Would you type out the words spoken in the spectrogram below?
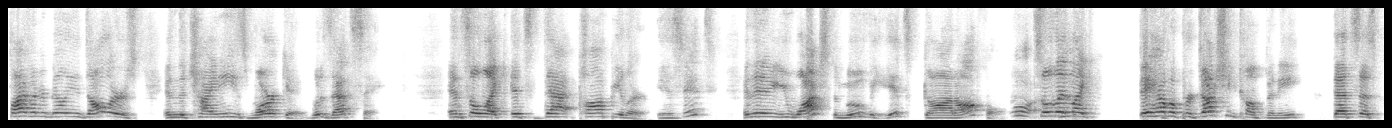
500 million dollars in the chinese market. What does that say? And so like it's that popular is it? And then you watch the movie it's god awful. Well, so then, like, they have a production company that says,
